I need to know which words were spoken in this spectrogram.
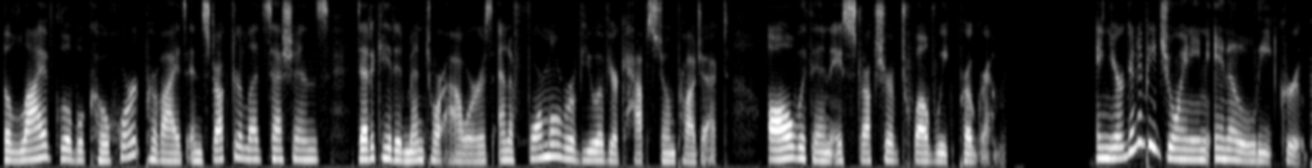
the live global cohort provides instructor led sessions, dedicated mentor hours, and a formal review of your capstone project, all within a structured 12 week program. And you're going to be joining an elite group.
